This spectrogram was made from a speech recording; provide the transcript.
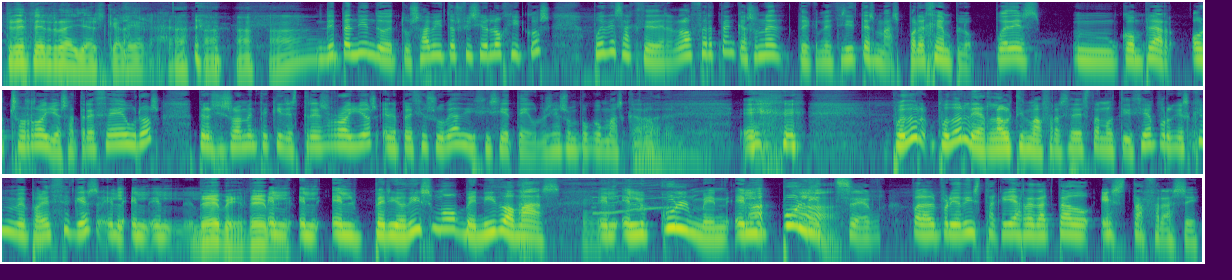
13 rayas, colega. Dependiendo de tus hábitos fisiológicos, puedes acceder a la oferta en caso de que necesites más. Por ejemplo, puedes mm, comprar 8 rollos a 13 euros, pero si solamente quieres 3 rollos, el precio sube a 17 euros, ya es un poco más caro. ¿puedo, ¿Puedo leer la última frase de esta noticia? Porque es que me parece que es el, el- el- Debe, debe. el- periodismo venido a más, el, el culmen, el Pulitzer para el periodista que haya redactado esta frase.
